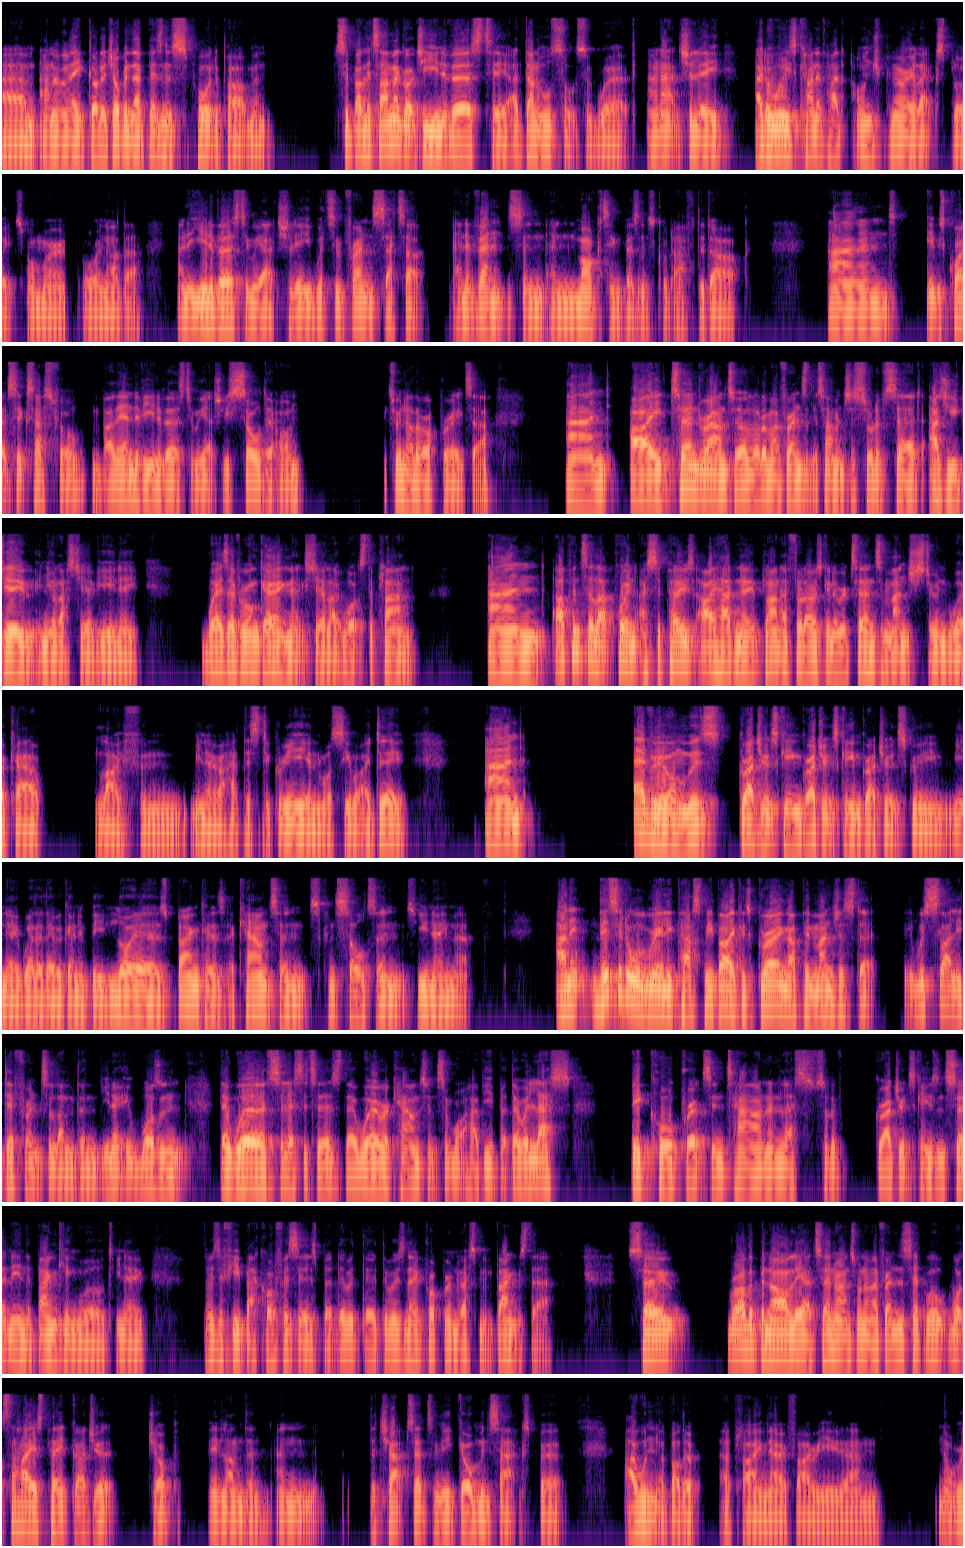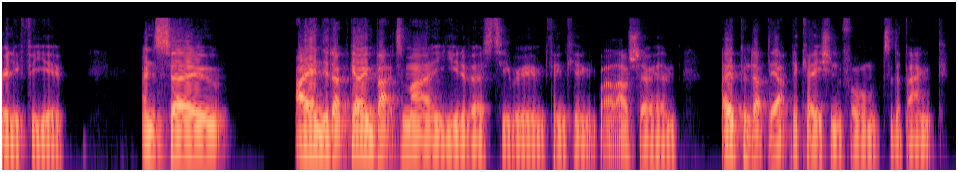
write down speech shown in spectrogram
Um, and I got a job in their business support department. So by the time I got to university, I'd done all sorts of work. And actually, I'd always kind of had entrepreneurial exploits one way or another. And at university, we actually, with some friends, set up an events and, and marketing business called After Dark. And it was quite successful. And by the end of university, we actually sold it on to another operator. And I turned around to a lot of my friends at the time and just sort of said, as you do in your last year of uni, where's everyone going next year? Like, what's the plan? And up until that point, I suppose I had no plan. I thought I was going to return to Manchester and work out life. And, you know, I had this degree and we'll see what I do. And everyone was graduate scheme, graduate scheme, graduate scheme, you know, whether they were going to be lawyers, bankers, accountants, consultants, you name it. And it, this had all really passed me by because growing up in Manchester, it was slightly different to London. You know, it wasn't, there were solicitors, there were accountants and what have you, but there were less big corporates in town and less sort of graduate schemes. And certainly in the banking world, you know, there was a few back offices, but there, were, there, there was no proper investment banks there. So rather banally, I turned around to one of my friends and said, Well, what's the highest paid graduate job in London? And the chap said to me, Goldman Sachs, but I wouldn't have bothered applying there if I were you. Um, not really for you. And so I ended up going back to my university room thinking, well, I'll show him. Opened up the application form to the bank,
